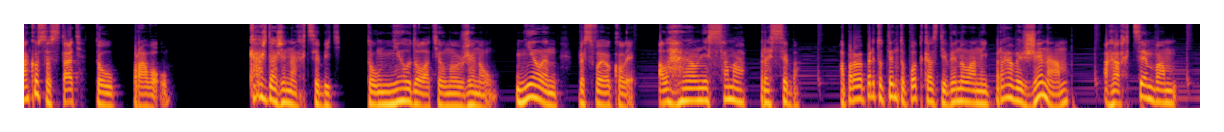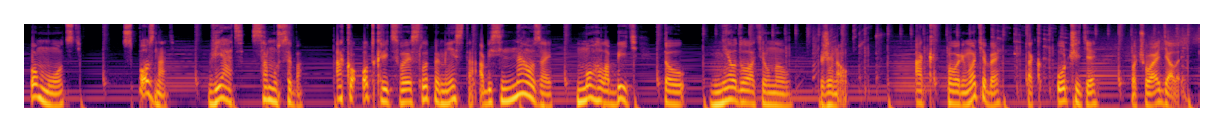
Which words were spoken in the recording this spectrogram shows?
Ako sa stať tou pravou? Každá žena chce byť tou neodolateľnou ženou. Nielen pre svoje okolie, ale hlavne sama pre seba. A práve preto tento podcast je venovaný práve ženám a chcem vám pomôcť spoznať viac samu seba. Ako odkryť svoje slepé miesta, aby si naozaj mohla byť tou neodolateľnou ženou. Ak hovorím o tebe, tak určite počúvaj ďalej.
